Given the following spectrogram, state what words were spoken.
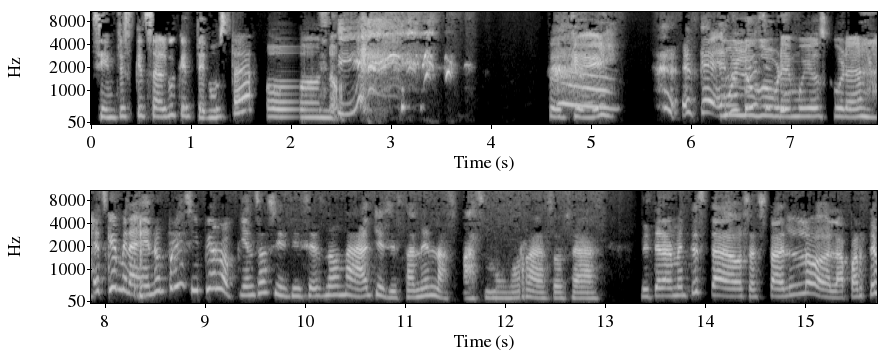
sientes que es algo que te gusta o no? Sí. ok. Es que muy lúgubre, muy oscura. Es que mira, en un principio lo piensas y dices, no manches, están en las mazmorras, o sea, literalmente está, o sea, está lo, la parte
